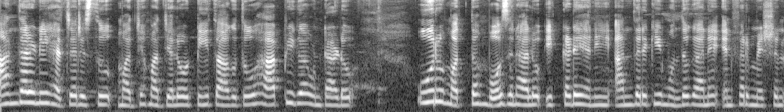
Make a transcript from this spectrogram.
అందరినీ హెచ్చరిస్తూ మధ్య మధ్యలో టీ తాగుతూ హ్యాపీగా ఉంటాడు. ఊరు మొత్తం భోజనాలు ఇక్కడే అని అందరికీ ముందుగానే ఇన్ఫర్మేషన్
